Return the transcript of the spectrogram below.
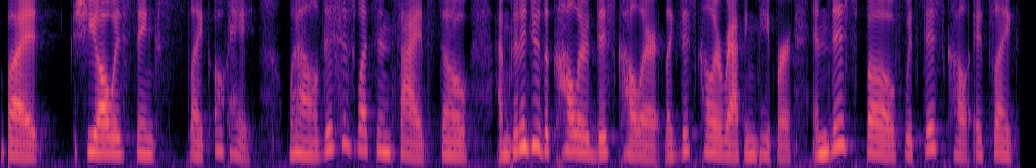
but she always thinks like okay well this is what's inside so i'm going to do the color this color like this color wrapping paper and this bow with this color it's like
